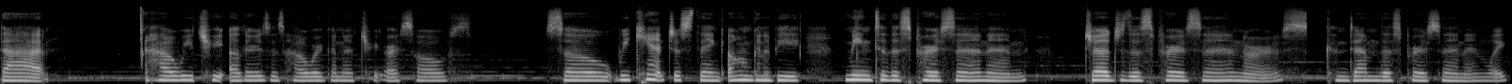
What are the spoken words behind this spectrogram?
that how we treat others is how we're gonna treat ourselves. So we can't just think, oh, I'm gonna be mean to this person and judge this person or s- condemn this person and like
